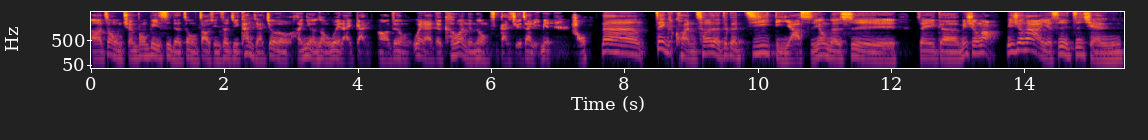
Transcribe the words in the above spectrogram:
呃这种全封闭式的这种造型设计，看起来就很有那种未来感哦，这种未来的科幻的那种感觉在里面。好，那这款车的这个基底啊，使用的是这个 Mission R，Mission R 也是之前。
